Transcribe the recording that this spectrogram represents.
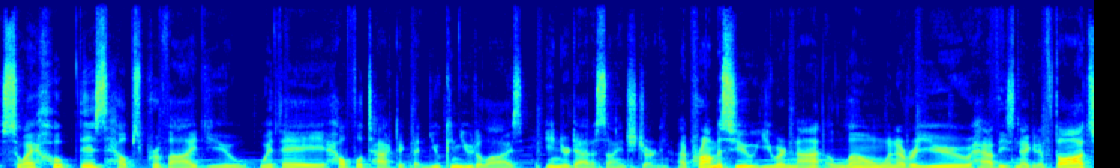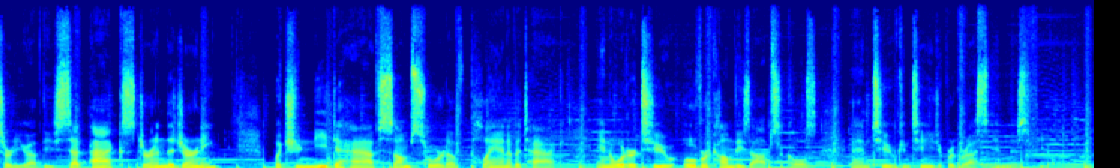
So I hope this helps provide you with a helpful tactic that you can utilize in your data science journey. I promise you, you are not alone whenever you have these negative thoughts or you have these setbacks during the journey, but you need to have some sort of plan of attack in order to overcome these obstacles and to continue to progress in this field.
